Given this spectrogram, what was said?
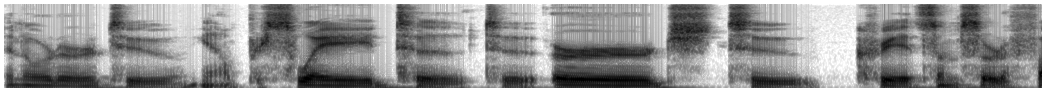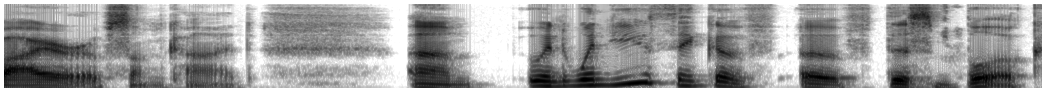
in order to, you know, persuade, to to urge, to create some sort of fire of some kind. Um, when when you think of of this book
